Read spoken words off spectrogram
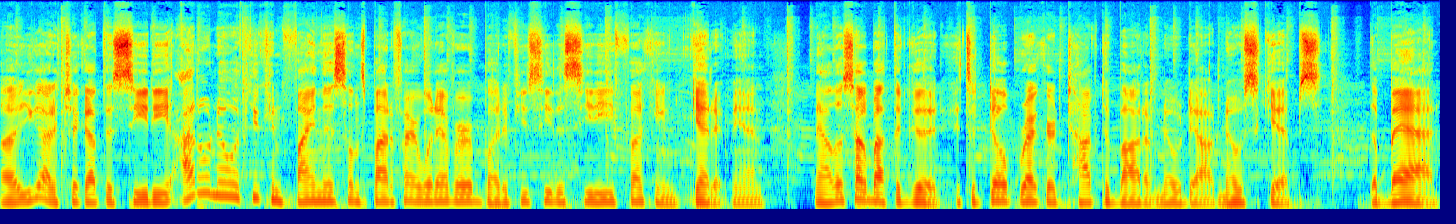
Uh, you gotta check out this CD. I don't know if you can find this on Spotify or whatever, but if you see the CD, fucking get it, man. Now let's talk about the good. It's a dope record, top to bottom, no doubt, no skips. The bad,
